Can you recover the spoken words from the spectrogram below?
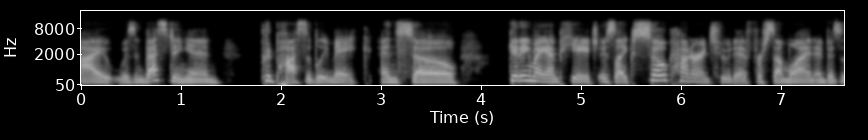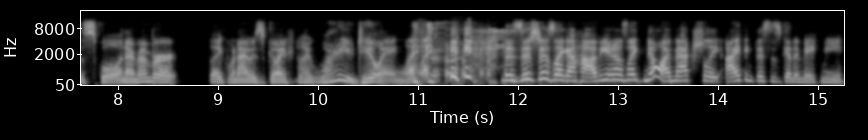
I was investing in could possibly make. And so getting my MPH is like so counterintuitive for someone in business school. And I remember like when I was going, people like, what are you doing? Like, is this just like a hobby? And I was like, no, I'm actually, I think this is going to make me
